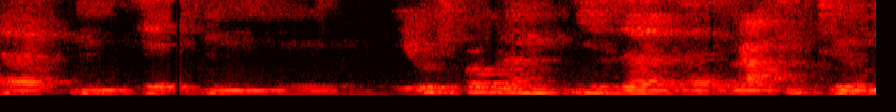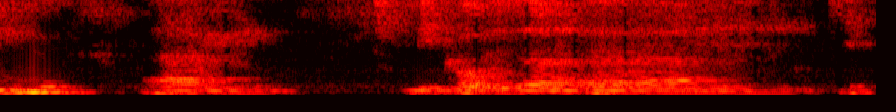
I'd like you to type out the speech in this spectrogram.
Uh, mm, a mm, huge problem is the graphic tuning um, because um, it,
